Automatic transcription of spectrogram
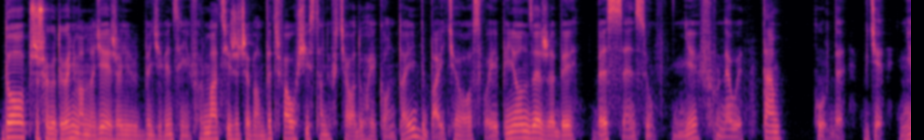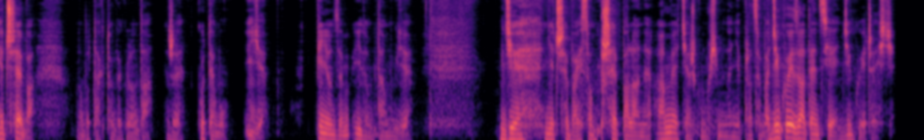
Do przyszłego tygodnia mam nadzieję, jeżeli będzie więcej informacji, życzę Wam wytrwałości stanów ciała, ducha i konta i dbajcie o swoje pieniądze, żeby bez sensu nie frunęły tam, kurde, gdzie nie trzeba. No bo tak to wygląda, że ku temu idzie. Pieniądze idą tam, gdzie gdzie nie trzeba i są przepalane, a my ciężko musimy na nie pracować. Dziękuję za atencję, dziękuję, cześć.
